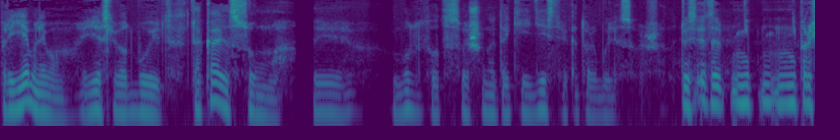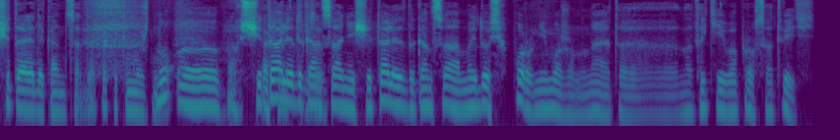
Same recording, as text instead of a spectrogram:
приемлемым, если вот будет такая сумма, и будут вот совершены такие действия, которые были совершены. То есть это не, не просчитали до конца, да? Как это можно? Ну, э, считали до конца, не считали до конца. Мы до сих пор не можем на это, на такие вопросы ответить.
